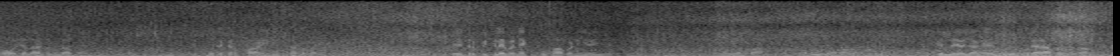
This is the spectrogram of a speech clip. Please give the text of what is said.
ਬਹੁਤ ਜ਼ਿਆਦਾ ਡੂੰਘਾ ਪਾਣੀ ਕਿੱਥੋਂ ਤੱਕ ਪਾਣੀ ਦੀ ਛੱਲ ਵੱਜਦੀ। ਤੇ ਇਧਰ ਪਿਛਲੇ ਬੰਨੇ ਇੱਕ ਗੁਫਾ ਬਣੀ ਹੋਈ ਹੈ। ਉਹਨੂੰ ਵੀ ਆਪਾਂ ਉੱਥੇ ਗਿੱਲੇ ਹੋ ਜਾਣਗੇ ਬੂਟ ਵਗੈਰਾ ਆਪਾਂ ਨੂੰ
